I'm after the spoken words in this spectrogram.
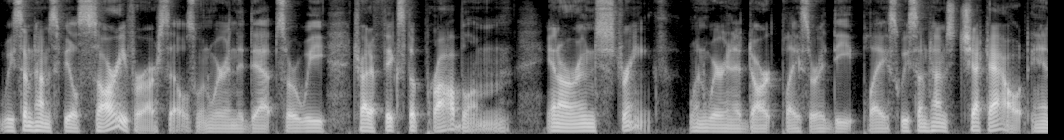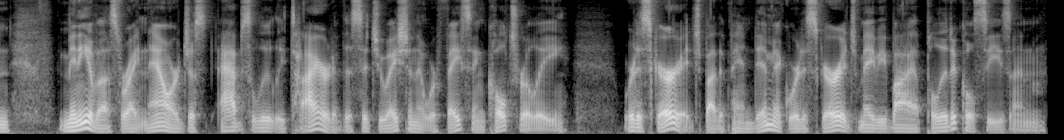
We sometimes feel sorry for ourselves when we're in the depths, or we try to fix the problem in our own strength when we're in a dark place or a deep place. We sometimes check out. And many of us right now are just absolutely tired of the situation that we're facing culturally. We're discouraged by the pandemic. We're discouraged maybe by a political season.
